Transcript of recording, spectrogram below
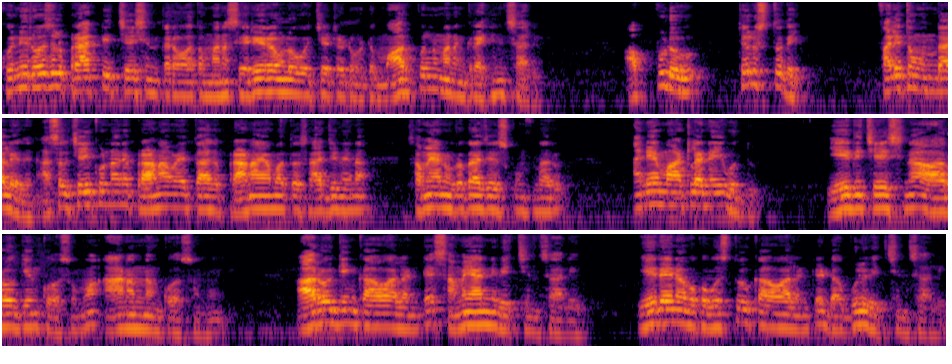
కొన్ని రోజులు ప్రాక్టీస్ చేసిన తర్వాత మన శరీరంలో వచ్చేటటువంటి మార్పులను మనం గ్రహించాలి. అప్పుడు తెలుస్తుంది ఫలితం ఉందా లేదని అసలు చేయకుండానే ప్రాణాయామ ప్రాణాయామతో సాధ్యమైన సమయాన్ని వృధా చేసుకుంటున్నారు అనే మాటలనే వద్దు. ఏది చేసినా ఆరోగ్యం కోసము ఆనందం కోసము. ఆరోగ్యం కావాలంటే సమయాన్ని వెచ్చించాలి. ఏదైనా ఒక వస్తువు కావాలంటే డబ్బులు వెచ్చించాలి.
